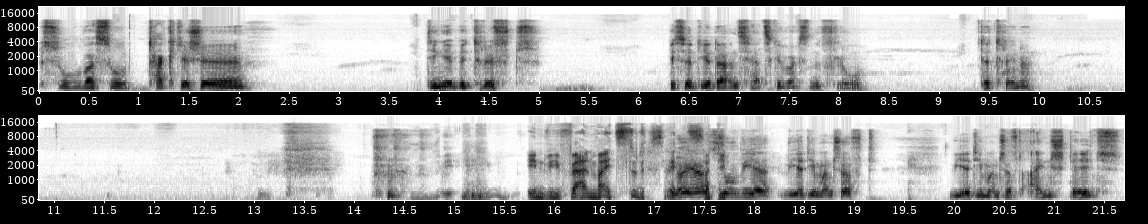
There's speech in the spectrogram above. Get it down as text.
so was so taktische Dinge betrifft, ist er dir da ans Herz gewachsen, Flo? Der Trainer? Inwiefern meinst du das jetzt? Naja, so wie er, wie er die Mannschaft, wie er die Mannschaft einstellt,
